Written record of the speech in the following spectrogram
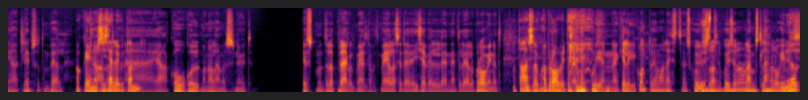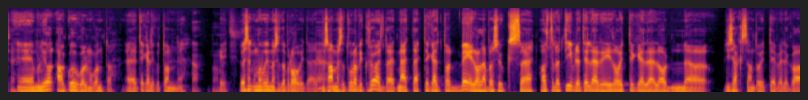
ja kleepsud on peal. okei okay,, no siis järelikult on. jaa, Go3 on olemas nüüd just, mul tuleb praegult meelde, vot me ei ole seda ise veel, nendel ei ole proovinud. ma tahan seda kohe proovida kui on kellegi konto, jumala eest, kui just. sul on, kui sul on olemas, lähme logime sisse. mul ei ole, aga Google konto, tegelikult on jah ah,. No, okay. ühesõnaga, me võime seda proovida, et ja. me saame seda tulevikus öelda, et näete, tegelikult on veel olemas üks äh, alternatiivne teleritootja, kellel on äh, lisaks Android TV-le ka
